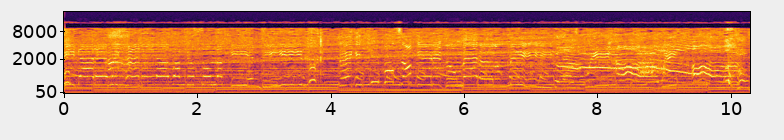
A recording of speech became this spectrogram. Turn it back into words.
He got every kind of love, I feel so lucky indeed. They can keep on talking, it don't matter to me. Cause we are, we are. Oh,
